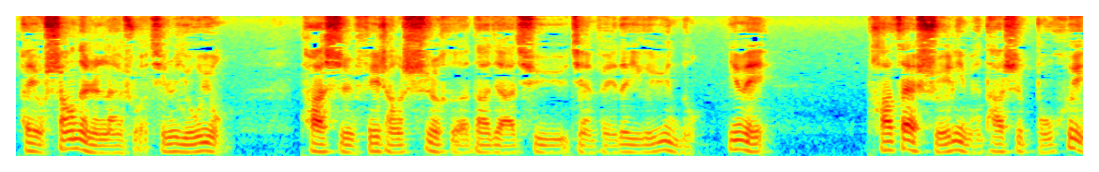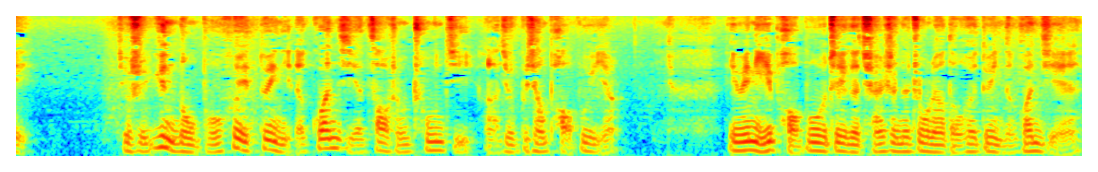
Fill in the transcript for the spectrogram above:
还有伤的人来说，其实游泳它是非常适合大家去减肥的一个运动，因为它在水里面它是不会，就是运动不会对你的关节造成冲击啊，就不像跑步一样，因为你一跑步，这个全身的重量都会对你的关节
